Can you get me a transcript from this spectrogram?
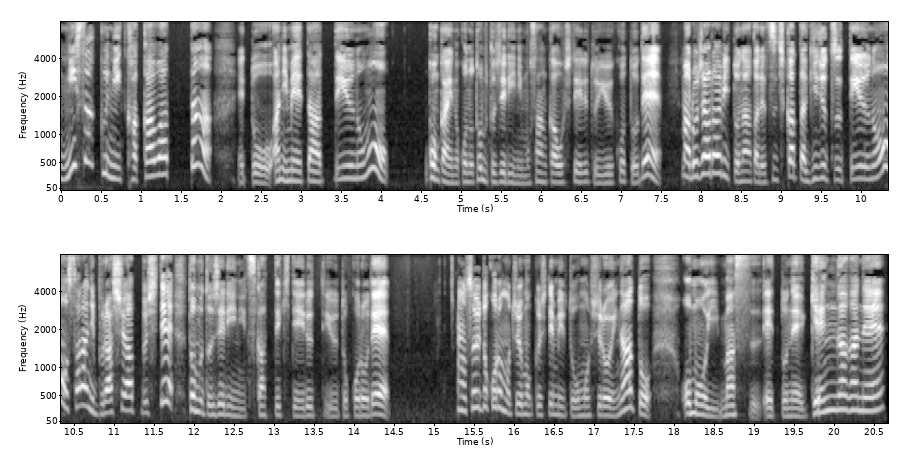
の2作に関わった、えっと、アニメーターっていうのも、今回のこのトムとジェリーにも参加をしているということで、まあ、ロジャー・ラビットなんかで培った技術っていうのをさらにブラッシュアップしてトムとジェリーに使ってきているっていうところで、まあ、そういうところも注目してみると面白いなと思います。えっとね、原画がね、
